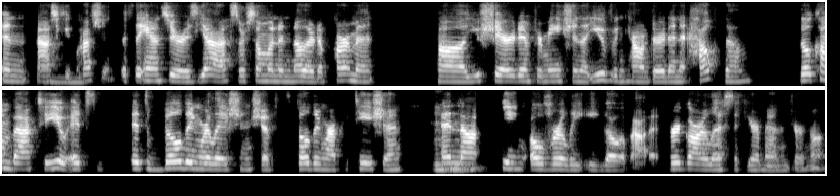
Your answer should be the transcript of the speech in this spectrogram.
and ask you mm-hmm. questions? If the answer is yes, or someone in another department, uh, you shared information that you've encountered and it helped them, they'll come back to you. It's it's building relationships, building reputation, mm-hmm. and not being overly ego about it, regardless if you're a manager or not.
